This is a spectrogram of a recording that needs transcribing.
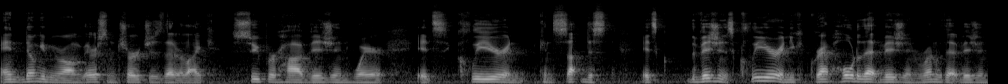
and don't get me wrong, there are some churches that are like super high vision where it's clear and concise. It's the vision is clear and you can grab hold of that vision, run with that vision.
